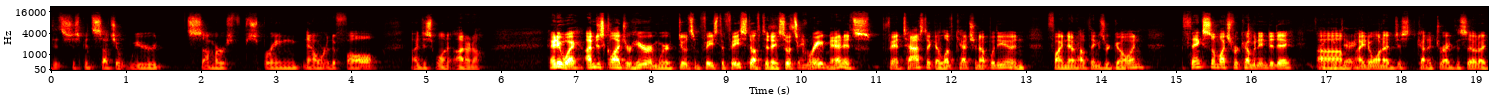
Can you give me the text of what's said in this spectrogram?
It's just been such a weird summer, spring. Now we're into fall. I just want. I don't know. Anyway, I'm just glad you're here and we're doing some face to face stuff today. So it's Same great, man. It's fantastic. I love catching up with you and find out how things are going. Thanks so much for coming in today. You, um, Terry. I don't want to just kind of drag this out. I,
